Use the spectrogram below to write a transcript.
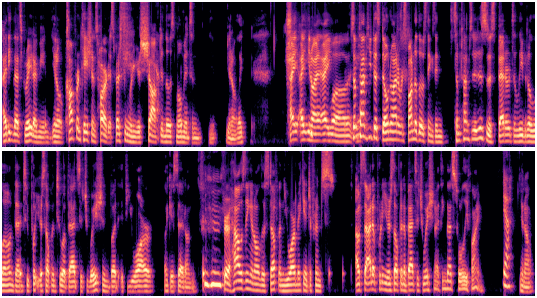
I- think that's great. I mean, you know, confrontation is hard, especially when you're shocked in those moments, and you know, like I, I you know, I, I Well, sometimes you just don't know how to respond to those things, and sometimes it is just better to leave it alone than to put yourself into a bad situation. But if you are, like I said, on fair housing and all this stuff, and you are making a difference outside of putting yourself in a bad situation, I think that's totally fine. Yeah. you know,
